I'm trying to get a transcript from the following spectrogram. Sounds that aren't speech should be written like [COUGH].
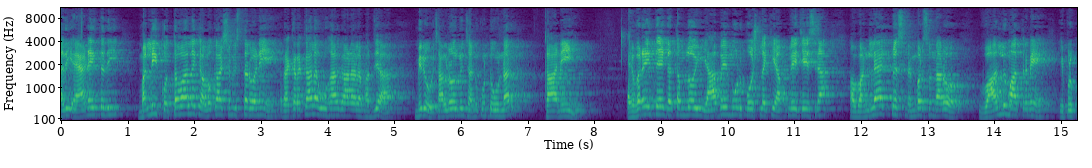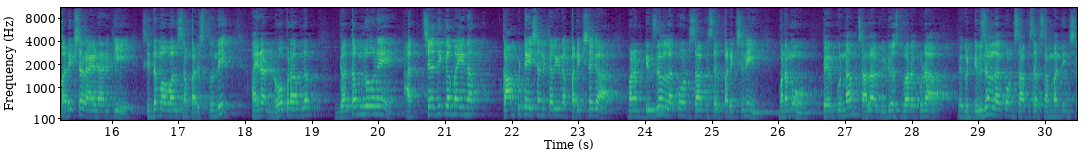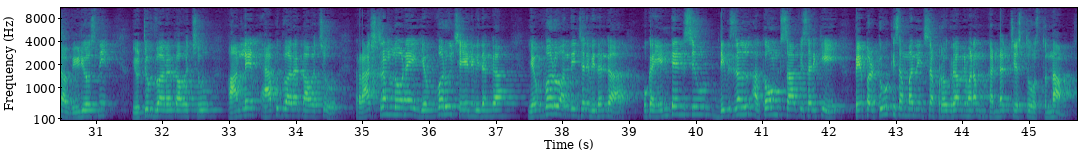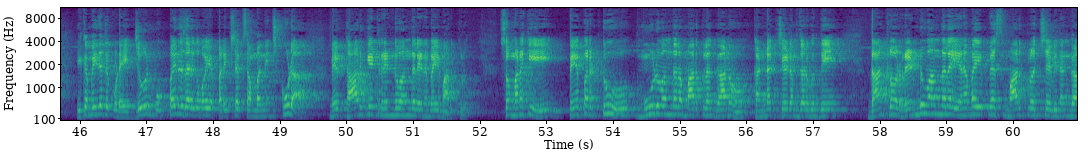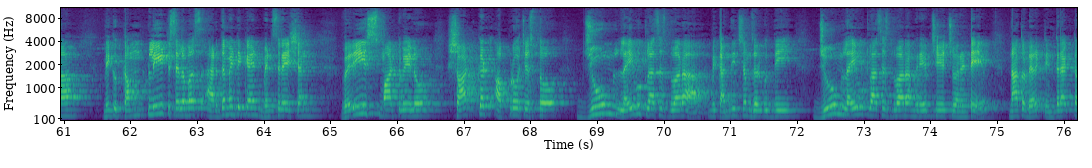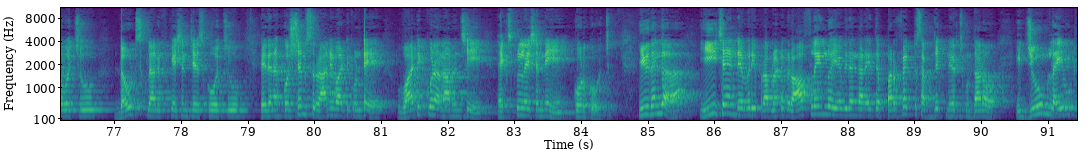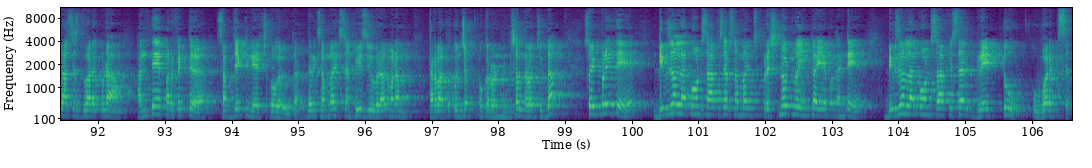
అది యాడ్ అవుతుంది మళ్ళీ కొత్త వాళ్ళకి అవకాశం ఇస్తారు అని రకరకాల ఊహాగానాల మధ్య మీరు చాలా రోజుల నుంచి అనుకుంటూ ఉన్నారు. కానీ ఎవరైతే గతంలో ఈ యాభై మూడు పోస్టులకి అప్లై చేసిన ఆ వన్ ల్యాక్ ప్లస్ మెంబర్స్ ఉన్నారో వాళ్ళు మాత్రమే ఇప్పుడు పరీక్ష రాయడానికి సిద్ధమవ్వాల్సిన పరిస్థితుంది. అయినా నో ప్రాబ్లం. గతంలోనే అత్యధికమైన కాంపిటీషన్ కలిగిన పరీక్షగా మనం డివిజనల్ అకౌంట్స్ ఆఫీసర్ పరీక్షని మనము పేర్కొన్నాం. చాలా వీడియోస్ ద్వారా కూడా మీకు డివిజనల్ అకౌంట్స్ ఆఫీసర్ సంబంధించిన వీడియోస్ని యూట్యూబ్ ద్వారా కావచ్చు ఆన్లైన్ యాప్ ద్వారా కావచ్చు రాష్ట్రంలోనే ఎవ్వరూ చేయని విధంగా ఎవ్వరూ అందించని విధంగా ఒక ఇంటెన్సివ్ డివిజనల్ అకౌంట్స్ ఆఫీసర్కి పేపర్ టూకి సంబంధించిన ప్రోగ్రామ్ని మనం కండక్ట్ చేస్తూ వస్తున్నాం. ఇక మీదట కూడా ఈ జూన్ ముప్పైన జరగబోయే పరీక్షకు సంబంధించి కూడా మీరు టార్గెట్ రెండు వందల ఎనభై మార్కులు. సో మనకి పేపర్ టూ మూడు వందల మార్కులకు గాను కండక్ట్ చేయడం జరుగుద్ది. దాంట్లో రెండు వందల ఎనభై ప్లస్ మార్కులు వచ్చే విధంగా మీకు complete syllabus arithmetic and mensuration very smart వేలో షార్ట్ కట్ అప్రోచెస్తో జూమ్ లైవ్ క్లాసెస్ ద్వారా మీకు అందించడం జరుగుద్ది. జూమ్ లైవ్ క్లాసెస్ ద్వారా మీరు ఏం చేయొచ్చు అని అంటే నాతో డైరెక్ట్ ఇంటరాక్ట్ అవ్వచ్చు డౌట్స్ క్లారిఫికేషన్ చేసుకోవచ్చు ఏదైనా క్వశ్చన్స్ రాని వాటికి ఉంటే వాటికి కూడా నా నుంచి ఎక్స్ప్లెనేషన్ని కోరుకోవచ్చు. ఈ విధంగా ఈచ్ అండ్ ఎవ్రీ ప్రాబ్లం అంటే మీరు ఆఫ్లైన్లో ఏ విధంగానైతే పర్ఫెక్ట్ సబ్జెక్ట్ నేర్చుకుంటారో ఈ జూమ్ లైవ్ క్లాసెస్ ద్వారా కూడా అంతే పర్ఫెక్ట్ సబ్జెక్ట్ నేర్చుకోగలుగుతారు. దానికి సంబంధించిన ఫీజు వివరాలు మనం తర్వాత కొంచెం ఒక రెండు నిమిషాల తర్వాత చూద్దాం. సో ఇప్పుడైతే డివిజనల్ అకౌంట్స్ ఆఫీసర్ సంబంధించి ప్రెస్ నోట్లో ఇంకా ఏముందంటే divisional accounts officer grade two works.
